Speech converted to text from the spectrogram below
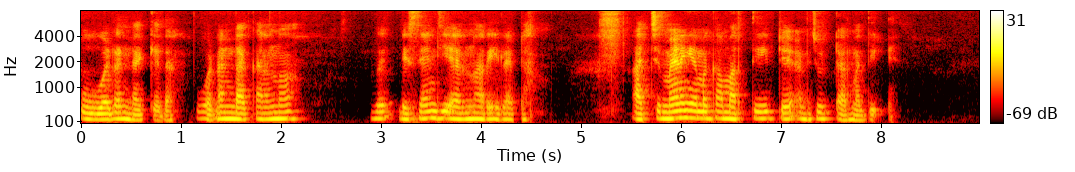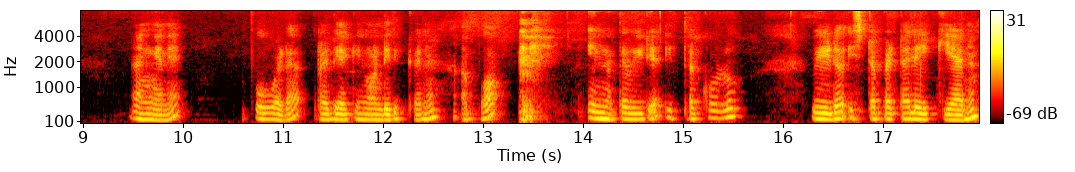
പൂവട ഉണ്ടാക്കിയതാണ് പൂവട ഉണ്ടാക്കാനൊന്നും ഇത് ഡിസൈൻ ചെയ്യാനൊന്നും അറിയില്ല കേട്ടോ അച്ഛമ്മയാണെങ്കിൽ നമുക്ക് അമർത്തിയിട്ട് ചുട്ടാൽ മതി. അങ്ങനെ പൂവട റെഡിയാക്കി കൊണ്ടിരിക്കുകയാണ് അപ്പോൾ ഇന്നത്തെ വീഡിയോ ഇത്രക്കുള്ളൂ വീഡിയോ ഇഷ്ടപ്പെട്ടാൽ ലൈക്ക് ചെയ്യാനും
